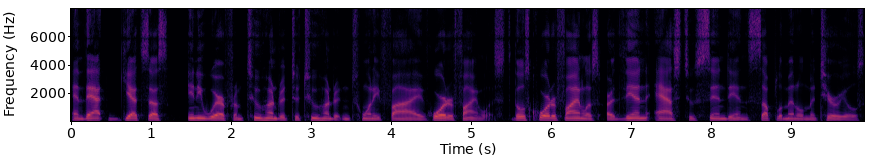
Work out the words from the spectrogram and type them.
And that gets us anywhere from 200 to 225 quarterfinalists. Those quarterfinalists are then asked to send in supplemental materials,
